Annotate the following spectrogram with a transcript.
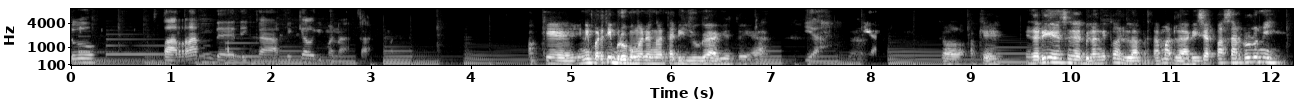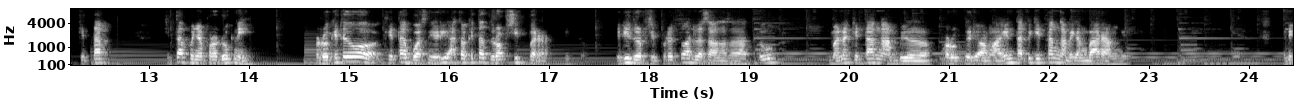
tuh saran dari Kak Fikel gimana Kak? Oke, ini berarti berhubungan dengan tadi juga gitu ya? Iya. Nah, oke. Yang tadi yang saya bilang itu adalah pertama adalah riset pasar dulu nih. Kita kita punya produk nih produk itu kita buat sendiri atau kita dropshipper gitu. Jadi dropshipper itu adalah salah satu mana kita ngambil produk dari orang lain tapi kita nggak megang barang gitu. Jadi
